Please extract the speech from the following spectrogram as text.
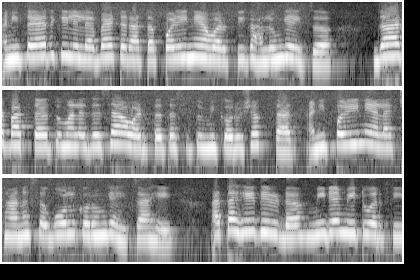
आणि तयार केलेलं बॅटर आता पळीण्यावरती घालून घ्यायचं. जाड पातळ तुम्हाला जसं आवडतं तसं तुम्ही करू शकतात. आणि पळीण्याला छान असं गोल करून घ्यायचं आहे. आता हे दिरडं मीडियम हीटवरती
